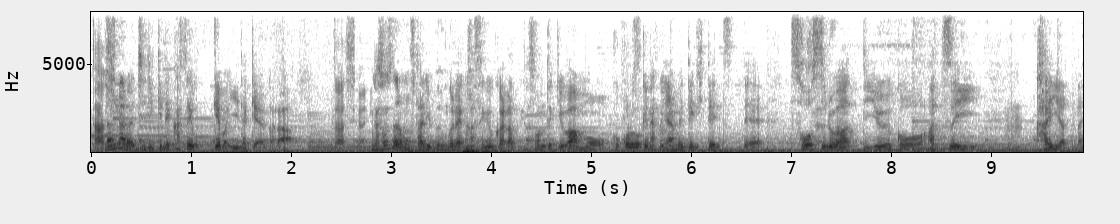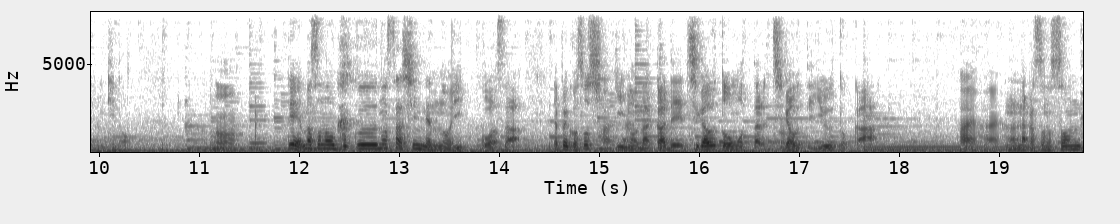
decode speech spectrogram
確かに。なんなら自力で稼げばいいだけやから。確かに。でそしたらもう2人分ぐらい稼ぐからってその時はもう心置けなくやめてきてっつってそうするわっていうこう熱い回やったんよ昨日うん。うんで、まあ、その僕のさ信念の1個はさやっぱりこう組織の中で違うと思ったら違うって言うとか、はいはいはい。なんかその忖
